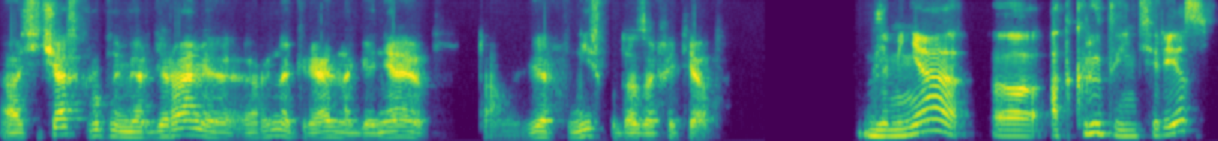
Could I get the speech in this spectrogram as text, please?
А сейчас крупными ордерами рынок реально гоняют там вверх-вниз, куда захотят. Для меня э, открытый интерес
